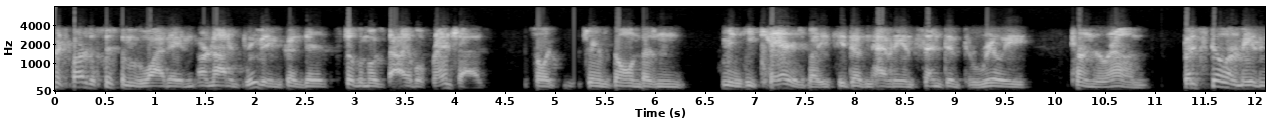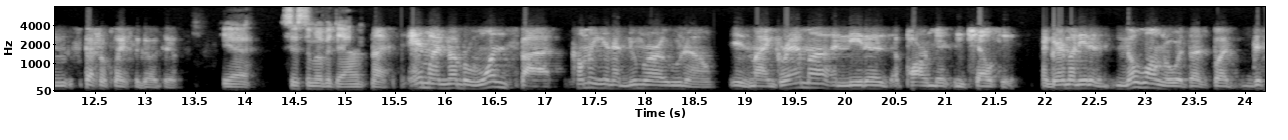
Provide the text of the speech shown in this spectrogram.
It's part of the system of why they are not improving because they're still the most valuable franchise. So like James Dolan doesn't. I mean, he cares, but he, he doesn't have any incentive to really turn it around. But it's still an amazing, special place to go to. Yeah, System of a Down. Nice. And my number one spot coming in at numero uno is my grandma Anita's apartment in Chelsea. My grandma Anita is no longer with us, but this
